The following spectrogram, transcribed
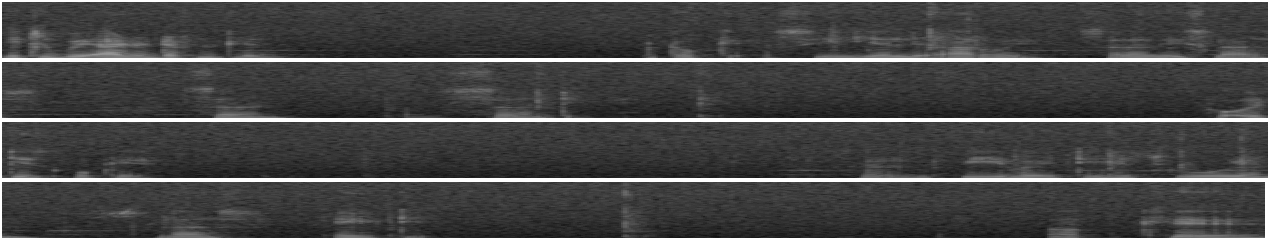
it will be added definitely. But okay c l a r y Celery slash 7 70 so it is okay. Salary p y t h o n slash 80 okay.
